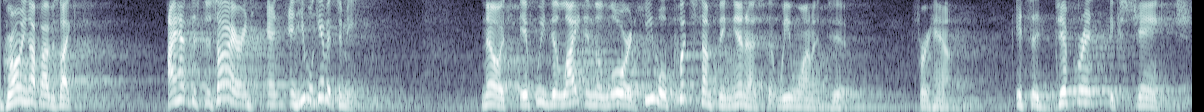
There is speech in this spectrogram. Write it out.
growing up, I was like, I have this desire, and, and, and he will give it to me. No, it's if we delight in the Lord, He will put something in us that we want to do for Him. It's a different exchange.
